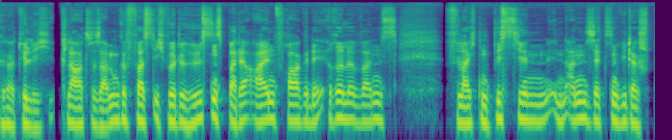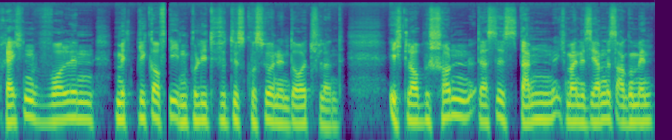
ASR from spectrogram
natürlich klar zusammengefasst. Ich würde höchstens bei der einen Frage der Irrelevanz vielleicht ein bisschen in Ansätzen widersprechen wollen mit Blick auf die innenpolitische Diskussion in Deutschland. Ich glaube schon, dass es dann, ich meine, Sie haben das Argument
